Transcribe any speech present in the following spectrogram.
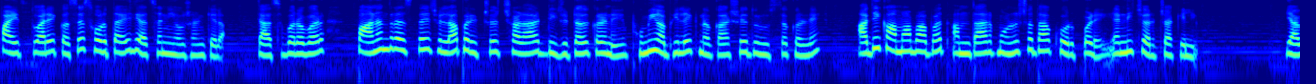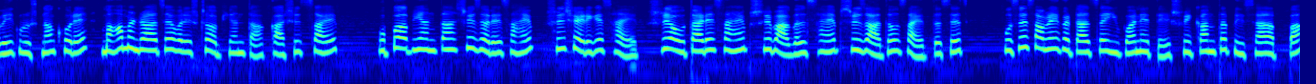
पाईपद्वारे कसे सोडता येईल याचं नियोजन केलं. त्याचबरोबर पानंद रस्ते जिल्हा परिषद शाळा डिजिटल करणे भूमी अभिलेख नकाशे दुरुस्त करणे आदी कामाबाबत आमदार मनुषदा खोरपडे यांनी चर्चा केली. यावेळी कृष्णा खोरे महामंडळाचे वरिष्ठ अभियंता काशीद साहेब उपअभियंता श्री झरे साहेब श्री शेडगे साहेब श्री अवताडे साहेब श्री बागल साहेब श्री जाधव साहेब तसेच पुसे सावळे गटाचे युवा नेते श्रीकांत पिसाळप्पा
